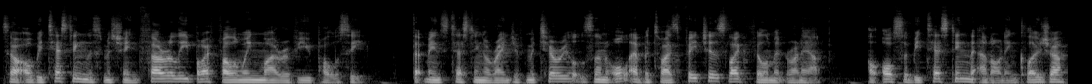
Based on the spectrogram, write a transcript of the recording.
so I'll be testing this machine thoroughly by following my review policy. That means testing a range of materials and all advertised features like filament runout. I'll also be testing the add-on enclosure,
